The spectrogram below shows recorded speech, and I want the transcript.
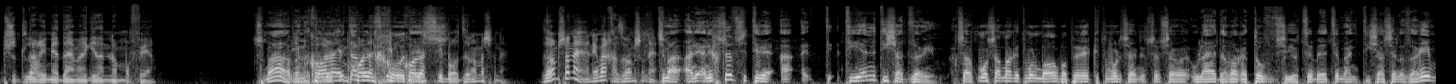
פשוט להרים ידיים ולהגיד אני לא מופיע. תשמע, אבל אתה כל לא מתאמן כל- עם כל חודש. הסיבות, זה לא משנה. זה לא משנה, אני אומר לך, זה לא משנה. תשמע, אני, אני חושב שתראה, אה, תהיה נטישת זרים. עכשיו, כמו שאמר אתמול מאור בפרק אתמול, שאני חושב שאולי הדבר הטוב שיוצא בעצם מהנטישה של הזרים,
